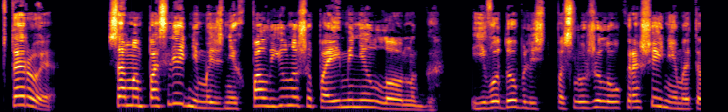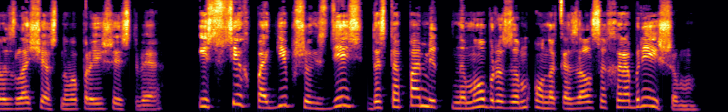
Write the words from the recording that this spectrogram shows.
Второе. Самым последним из них пал юноша по имени Лонг. Его доблесть послужила украшением этого злосчастного происшествия. Из всех погибших здесь достопамятным образом он оказался храбрейшим.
